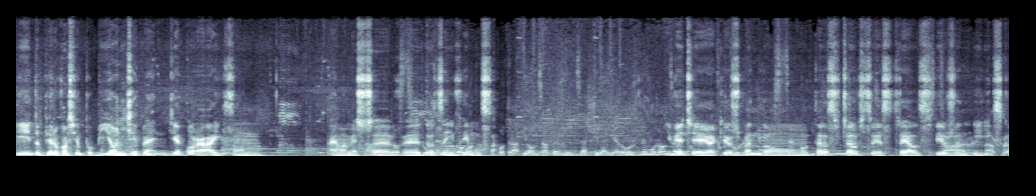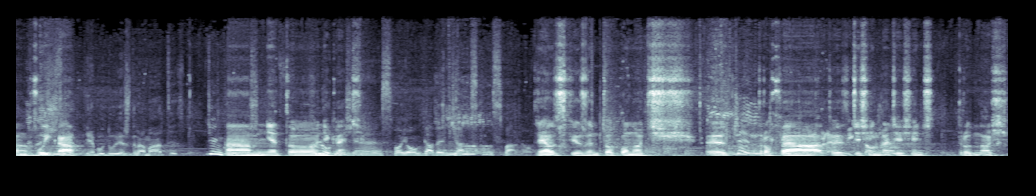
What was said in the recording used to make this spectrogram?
I dopiero właśnie po Beyondzie będzie Horizon. A ja mam jeszcze w drodze Infamousa. I wiecie, jak już będą, teraz w czerwcu jest Trials Fusion i XCOM 2, Nie budujesz dramatyzm. Dziękuję. a mnie to nie kręci. swoją gawędziarską swadą. Trials Fusion to ponoć e, trofea to jest 10 na 10 trudność.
